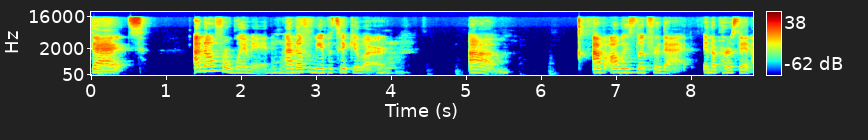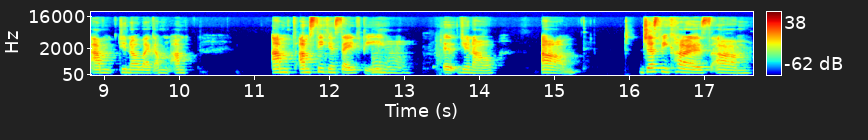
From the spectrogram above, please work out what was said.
that i know for women mm-hmm. i know for me in particular mm-hmm. um i've always looked for that in a person i'm you know like i'm i'm i'm i'm seeking safety mm-hmm. Eh, you know um just because um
